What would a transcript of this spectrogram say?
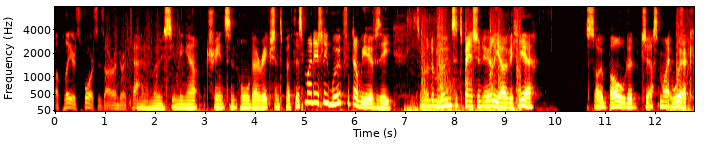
A player's forces are under attack. Uh, moon sending out Treants in all directions, but this might actually work for WFZ. Some of the moon's expansion early over here. So bold, it just might work.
